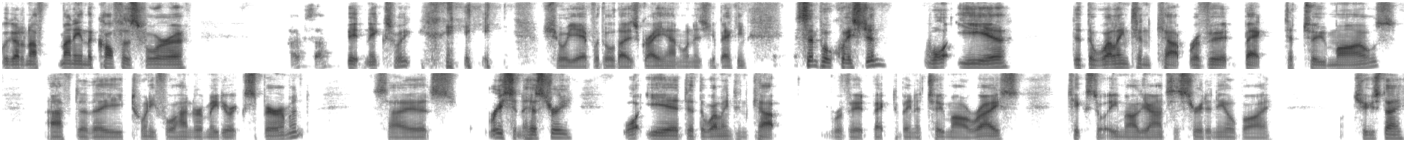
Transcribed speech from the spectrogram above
we got enough money in the coffers for a hope so. bet next week. sure you have with all those greyhound winners you're backing. Simple question: What year did the Wellington Cup revert back to two miles after the 2400 meter experiment? So it's recent history. What year did the Wellington Cup revert back to being a two mile race? Text or email your answers through to Neil by what, Tuesday,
